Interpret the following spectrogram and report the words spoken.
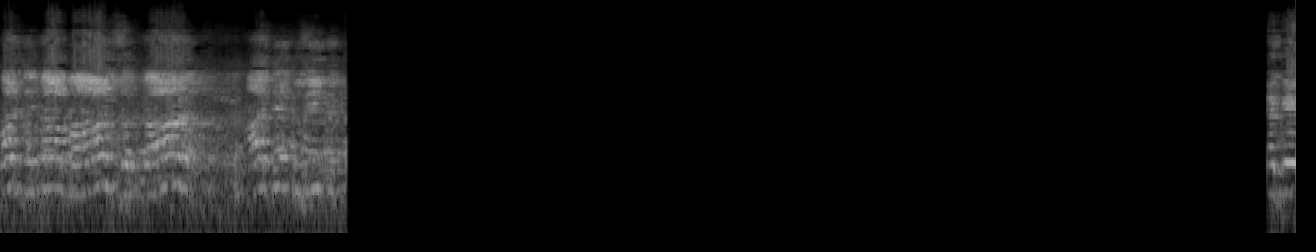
ਪਰ ਜਿੱਦਾਂ ਮਾਨ ਸਰਕਾਰ, ਅੱਜ ਤੁਸੀਂ ਅੱਗੇ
